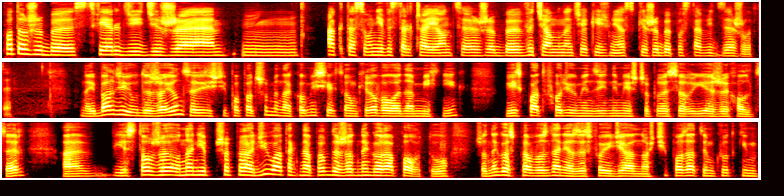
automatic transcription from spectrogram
po to, żeby stwierdzić, że mm, akta są niewystarczające, żeby wyciągnąć jakieś wnioski, żeby postawić zarzuty. Najbardziej uderzające, jeśli popatrzymy na komisję, którą kierował Adam Michnik, w jej skład wchodził m.in. jeszcze profesor Jerzy Holzer, jest to, że ona nie przeprowadziła tak naprawdę żadnego raportu, żadnego sprawozdania ze swojej działalności, poza tym krótkim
